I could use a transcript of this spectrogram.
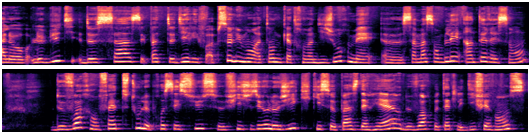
Alors, le but de ça, c'est pas de te dire il faut absolument attendre 90 jours, mais euh, ça m'a semblé intéressant de voir en fait tout le processus physiologique qui se passe derrière, de voir peut-être les différences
